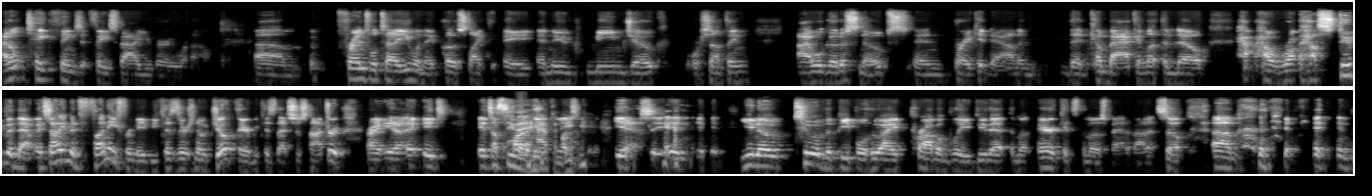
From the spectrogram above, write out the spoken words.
I don't take things at face value very well. Um, friends will tell you when they post like a, a new meme joke or something, I will go to Snopes and break it down and then come back and let them know how, how, how stupid that it's not even funny for me because there's no joke there because that's just not true right you know it, it's it's a part of happening. yes it, it, you know two of the people who i probably do that the most eric gets the most mad about it so um,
